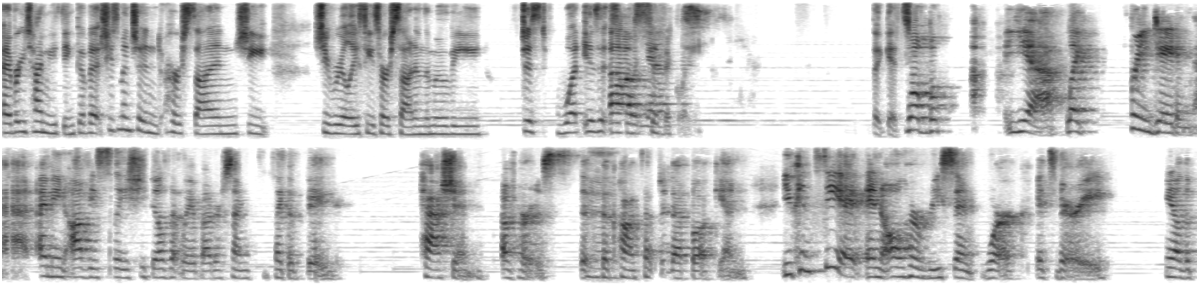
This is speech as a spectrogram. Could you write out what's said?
every time you think of it. She's mentioned her son. She she really sees her son in the movie. Just what is it specifically? Oh, yes that gets well but, yeah like predating that i mean obviously she feels that way about her son it's like a big passion of hers the, yeah. the concept of that book and you can see it in all her recent work it's very you know the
